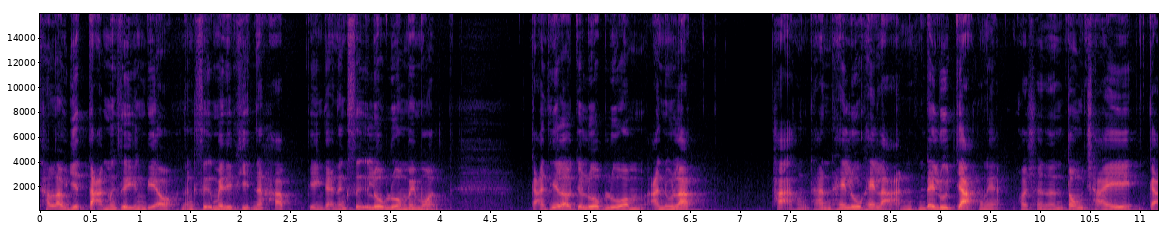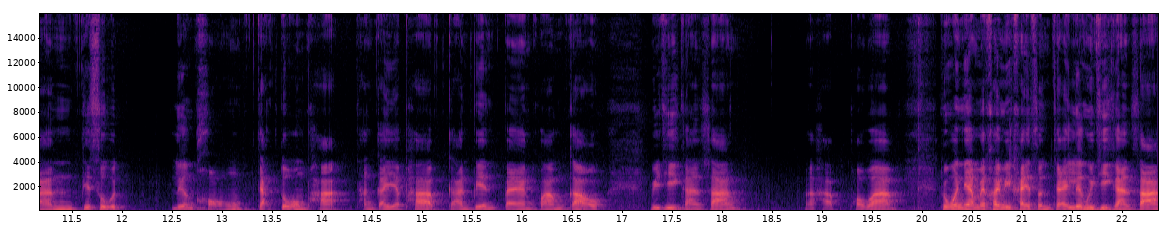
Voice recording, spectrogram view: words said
ถ้าเรายึดตามหนังสืออย่างเดียว หนังสือไม่ได้ผิดนะครับ เพียงแต่หนังสือรวบรวมไม่หมด การที่เราจะรวบรวมอนุรักษ์ พระของท่านให้ลูกให้หลานได้รู้จักเนี่ย เพราะฉะนั้นต้องใช้การพิสูจน์เรื่องของจากตัวองค์พระทางกายภาพ การเปลี่ยนแปลงความเก่าวิธีการสร้างนะครับ เพราะว่าทุกวันนี้ไม่ค่อยมีใครสนใจเรื่องวิธีการสร้าง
